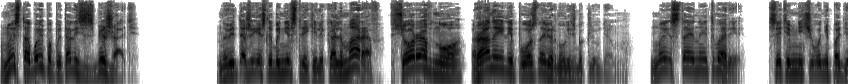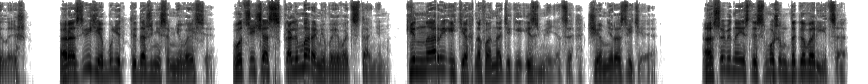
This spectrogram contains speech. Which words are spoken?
мы с тобой попытались сбежать. Но ведь даже если бы не встретили кальмаров, все равно рано или поздно вернулись бы к людям. Мы стайные твари, с этим ничего не поделаешь. Развитие будет, ты даже не сомневайся. Вот сейчас с кальмарами воевать станем. Киннары и технофанатики изменятся. Чем не развитие? Особенно если сможем договориться.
